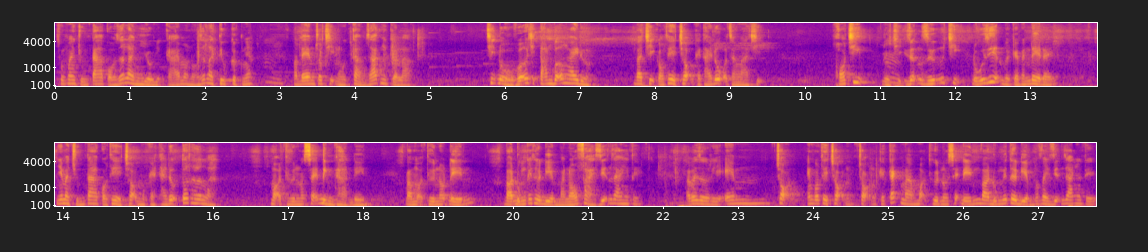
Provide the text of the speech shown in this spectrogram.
Xung quanh chúng ta có rất là nhiều những cái mà nó rất là tiêu cực nhá. Ừ. nó đem cho chị một cái cảm giác như kiểu là chị đổ vỡ chị tan vỡ ngay được. Và chị có thể chọn cái thái độ rằng là chị khó chịu rồi ừ. chị giận dữ chị đối diện với cái vấn đề đấy. Nhưng mà chúng ta có thể chọn một cái thái độ tốt hơn là mọi thứ nó sẽ bình thản đến và mọi thứ nó đến vào đúng cái thời điểm mà nó phải diễn ra như thế. Và bây giờ thì em chọn em có thể chọn chọn cái cách mà mọi thứ nó sẽ đến vào đúng cái thời điểm nó phải diễn ra như thế.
